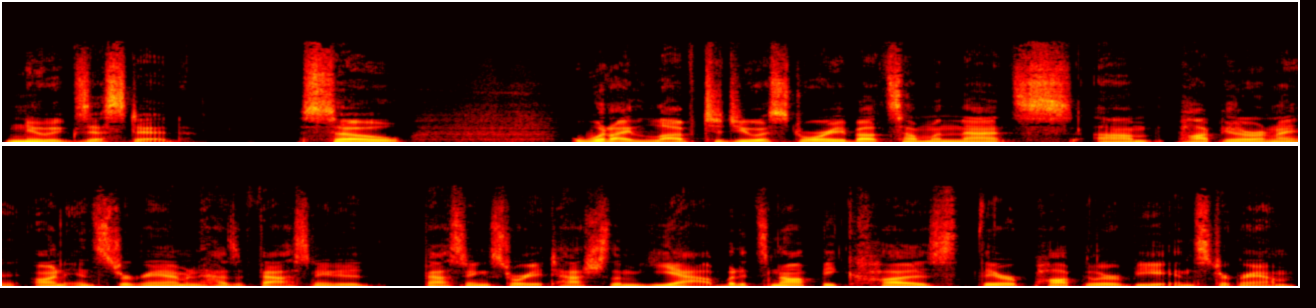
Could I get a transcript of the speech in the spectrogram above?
knew existed. So would I love to do a story about someone that's um, popular on on Instagram and has a fascinated fascinating story attached to them? Yeah, but it's not because they're popular via Instagram.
